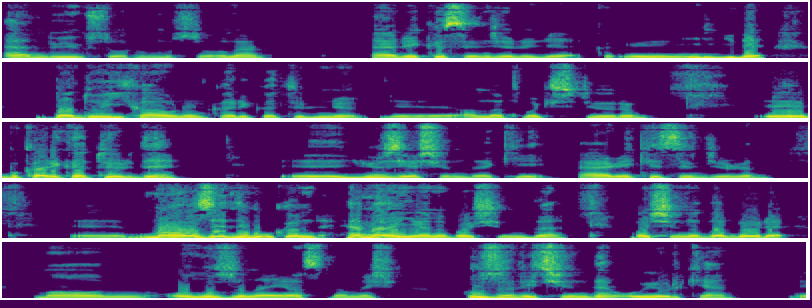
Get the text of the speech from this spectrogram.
en büyük sorumlusu olan Henry Kissinger ile e, ilgili Badu Ikao'nun karikatürünü e, anlatmak istiyorum. E, bu karikatürde e, 100 yaşındaki Henry Kissinger'ın e, Mao Zedong'un hemen yanı başında, başını da böyle Mao'nun omuzuna yaslamış, huzur içinde uyurken e,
